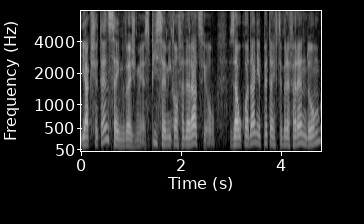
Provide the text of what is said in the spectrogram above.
Jak się ten Sejm weźmie z PiSem i Konfederacją za układanie pytań w tym referendum,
